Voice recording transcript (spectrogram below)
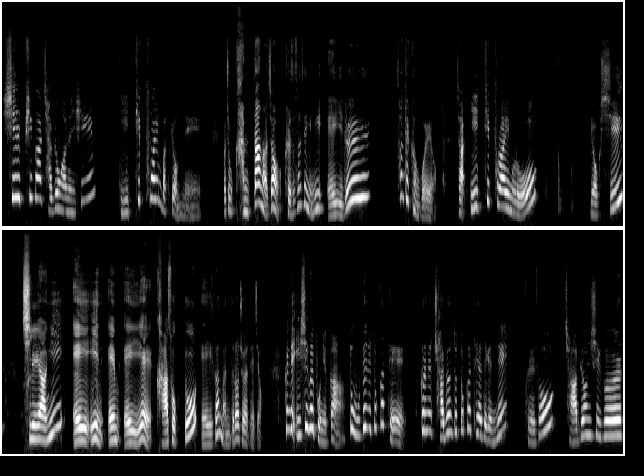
실 P가 작용하는 힘 2T 프라임밖에 없네. 그러니까 좀 간단하죠? 그래서 선생님이 A를 선택한 거예요. 자, 2T 프라임으로 역시 질량이 A인 MA의 가속도 A가 만들어져야 되죠. 근데 이 식을 보니까 또 우변이 똑같아. 그러면 좌변도 똑같아야 되겠네? 그래서 좌변식을,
